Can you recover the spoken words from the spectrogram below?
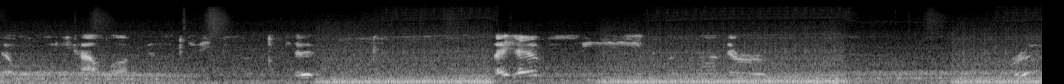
Now we'll see how long this takes. Okay. I have seen uh, another road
